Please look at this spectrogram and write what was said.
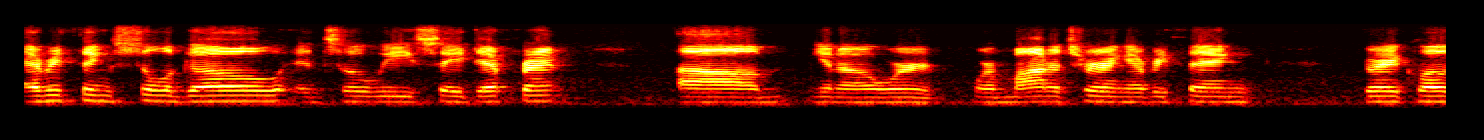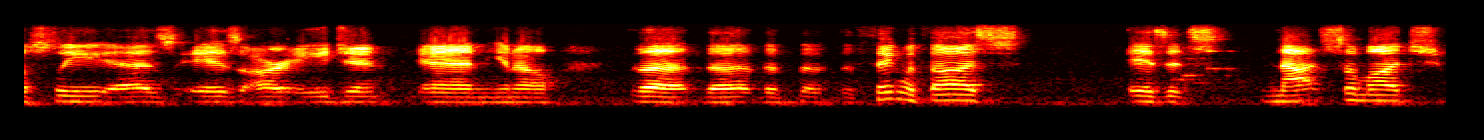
Everything's still a go until we say different. Um, you know, we're we're monitoring everything very closely, as is our agent. And you know, the the the, the, the thing with us is it's not so much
